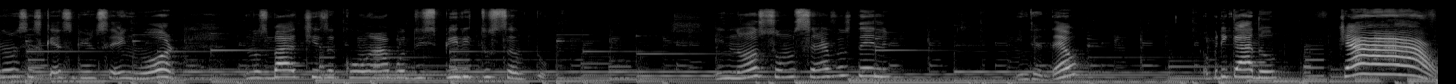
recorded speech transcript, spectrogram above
não se esqueça que o Senhor nos batiza com a água do Espírito Santo. E nós somos servos dele. Entendeu? Obrigado. Tchau!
